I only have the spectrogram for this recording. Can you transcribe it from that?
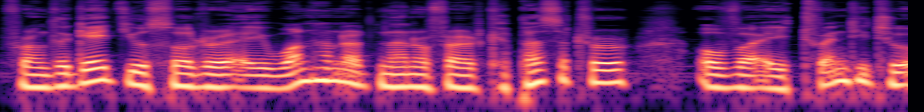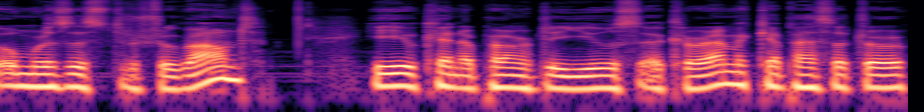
From the gate you solder a 100 nanofarad capacitor over a 22 ohm resistor to ground. Here you can apparently use a ceramic capacitor.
